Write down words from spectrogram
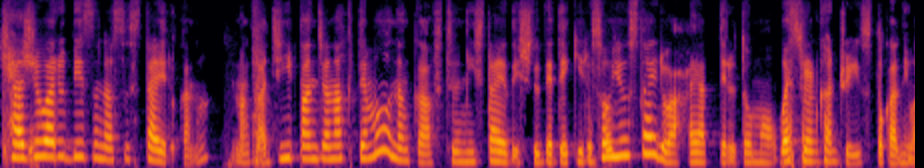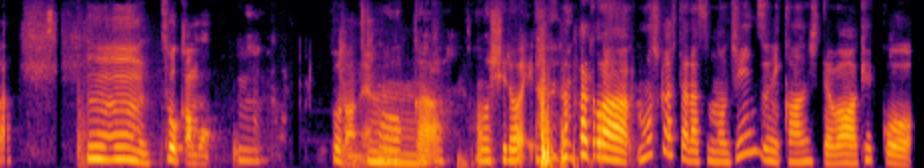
キャジュアルビジネススタイルかな？なんかジーパンじゃなくてもなんか普通にスタイリッシュでできるそういうスタイルは流行ってると思う Western countries とかには、うんうんそうかも。うん、そうだね。そうか面白いなんかあとはもしかしたらそのジーンズに関しては結構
